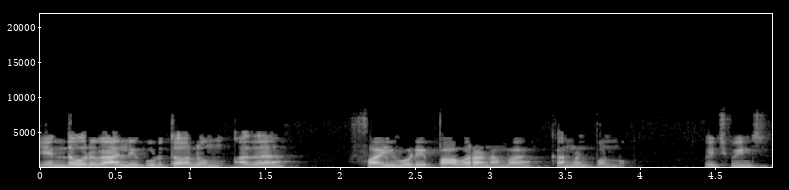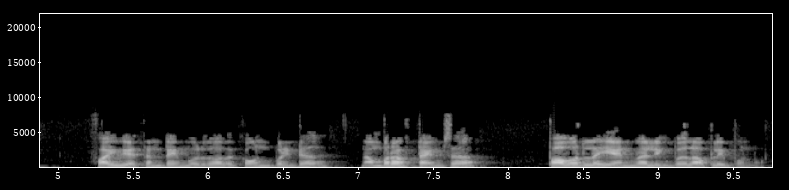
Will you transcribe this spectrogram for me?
எந்த ஒரு வேல்யூ கொடுத்தாலும் அதை ஃபைவ் உடைய பவராக நம்ம கன்வெர்ட் பண்ணணும் விச் மீன்ஸ் ஃபைவ் எத்தனை டைம் வருதோ அதை கவுண்ட் பண்ணிவிட்டு நம்பர் ஆஃப் டைம்ஸை பவரில் என் வேல்யூக்கு பதிலாக அப்ளை பண்ணணும்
